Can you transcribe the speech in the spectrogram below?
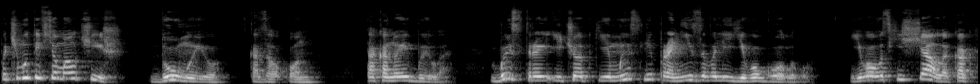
«Почему ты все молчишь?» «Думаю», — сказал он. Так оно и было. Быстрые и четкие мысли пронизывали его голову. Его восхищало, как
